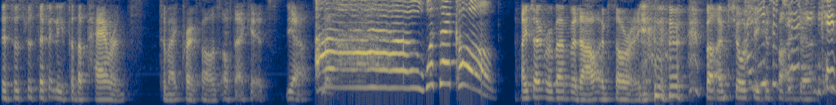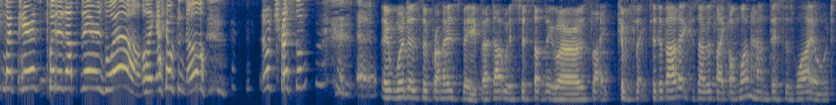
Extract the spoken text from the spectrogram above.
This was specifically for the parents to make profiles of their kids. Yeah. ah, what's that called? I don't remember now, I'm sorry. but I'm sure I she could find it. in case my parents put it up there as well. Like I don't know. I don't trust them. It wouldn't surprise me, but that was just something where I was like conflicted about it because I was like, on one hand, this is wild.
